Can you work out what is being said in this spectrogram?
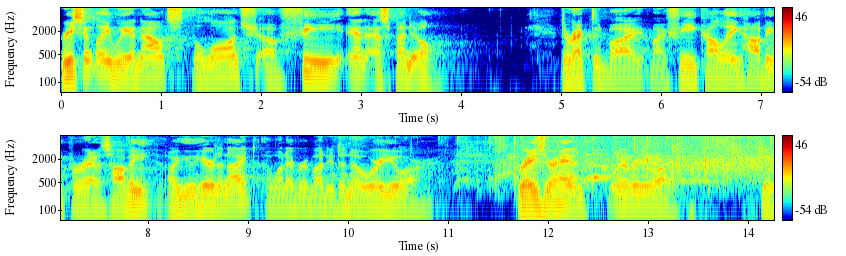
Recently, we announced the launch of FEE en Espanol, directed by my FEE colleague, Javi Perez. Javi, are you here tonight? I want everybody to know where you are. Raise your hand, wherever you are. Okay.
